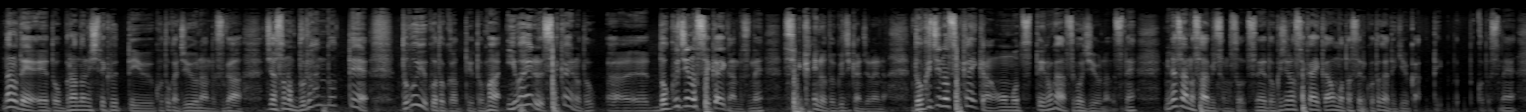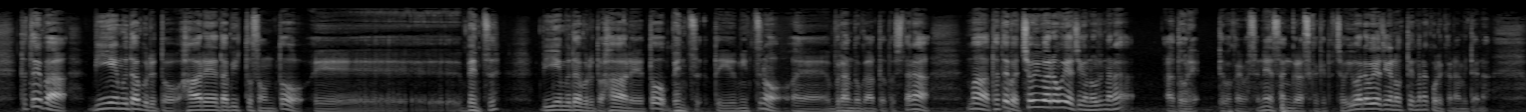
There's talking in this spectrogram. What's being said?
なので、えっ、ー、と、ブランドにしていくっていうことが重要なんですが、じゃあそのブランドってどういうことかっていうと、まあ、いわゆる世界の独自の世界観ですね。世界の独自感じゃないな。独自の世界観を持つっていうのがすごい重要なんですね。皆さんのサービスもそうですね。独自の世界観を持たせることができるかっていうことですね。例えば、BMW とハーレー・ダビッドソンと、えー、ベンツ BMW とハーレーとベンツっていう3つの、えー、ブランドがあったとしたら、まあ、例えばちょい悪親父が乗るなら、あ、どれ？って分かりますよね。サングラスかけたちょい悪親父が乗ってんならこれかなみたいな。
